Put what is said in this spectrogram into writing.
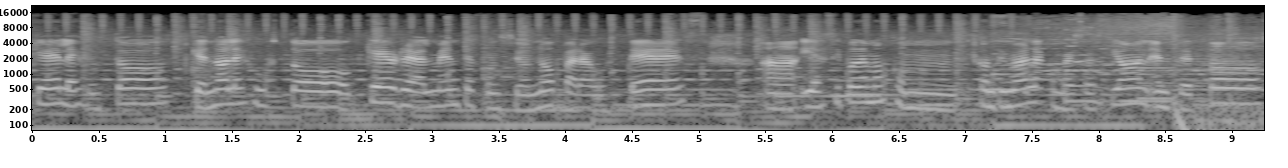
qué les gustó, qué no les gustó, qué realmente funcionó para ustedes. Ah, y así podemos continuar la conversación entre todos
